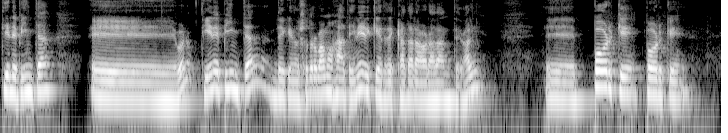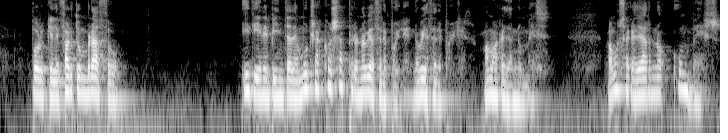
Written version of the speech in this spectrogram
Tiene pinta... eh, bueno, tiene pinta de que nosotros vamos a tener que rescatar ahora a Dante, ¿vale? Eh, porque, porque porque le falta un brazo y tiene pinta de muchas cosas, pero no voy a hacer spoilers, no voy a hacer spoilers. Vamos a callarnos un mes. Vamos a callarnos un mes.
